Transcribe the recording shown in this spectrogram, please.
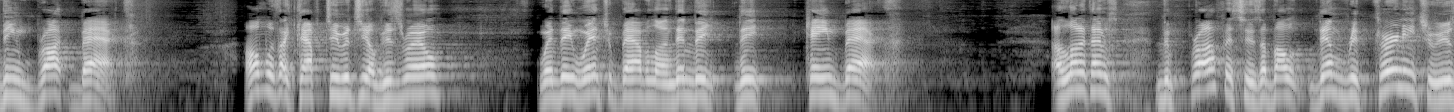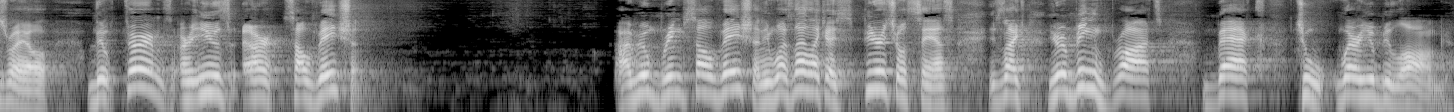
being brought back. Almost like captivity of Israel when they went to Babylon, and then they, they came back. A lot of times, the prophecies about them returning to Israel, the terms are used are salvation. I will bring salvation. It was not like a spiritual sense. It's like you're being brought back to where you belong.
